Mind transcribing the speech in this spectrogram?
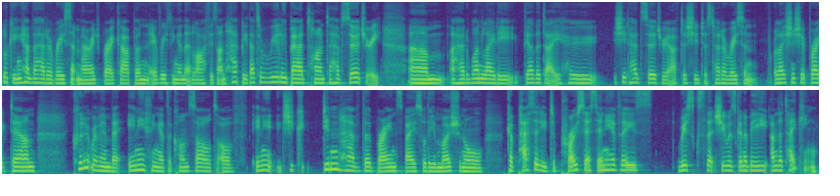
looking, have they had a recent marriage breakup and everything in their life is unhappy? That's a really bad time to have surgery. Um, I had one lady the other day who she'd had surgery after she'd just had a recent relationship breakdown, couldn't remember anything of the consult, of any, she didn't have the brain space or the emotional capacity to process any of these risks that she was going to be undertaking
